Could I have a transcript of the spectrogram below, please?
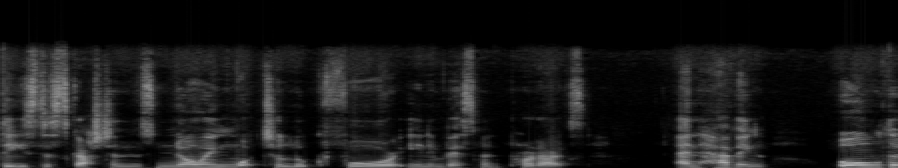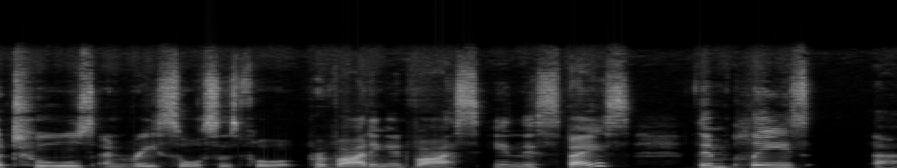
these discussions, knowing what to look for in investment products, and having all the tools and resources for providing advice in this space, then please uh,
